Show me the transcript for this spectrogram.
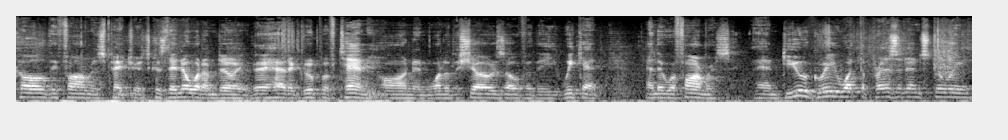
call the farmers patriots because they know what I'm doing. They had a group of 10 on in one of the shows over the weekend, and they were farmers. And do you agree what the president's doing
